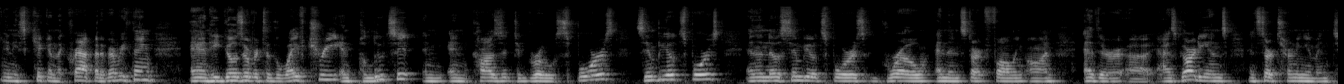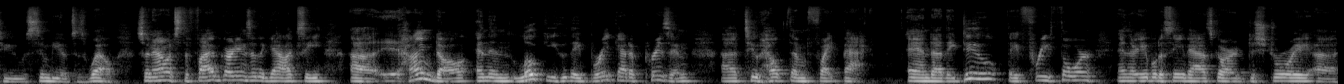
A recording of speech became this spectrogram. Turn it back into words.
and he's kicking the crap out of everything. And he goes over to the life tree and pollutes it and, and cause it to grow spores, symbiote spores. And then those symbiote spores grow and then start falling on other uh, Asgardians and start turning them into symbiotes as well. So now it's the five Guardians of the Galaxy, uh, Heimdall, and then Loki, who they break out of prison uh, to help them fight back. And uh, they do. They free Thor, and they're able to save Asgard, destroy uh,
